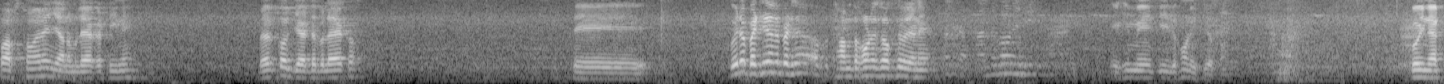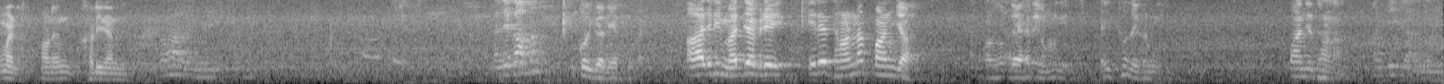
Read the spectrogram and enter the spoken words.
ਪਰਸੋਂ ਇਹਨੇ ਜਨਮ ਲਿਆ ਕੱਟੀ ਨੇ। ਬਿਲਕੁਲ ਜੈਡ ਬਲੈਕ। ਤੇ ਕੋਈ ਨਾ ਬੈਠੀ ਰਹਿਣਾ ਬੈਠੀ ਥਣ ਦਿਖਾਉਣੇ ਸੌਖੇ ਹੋ ਜਾਣੇ। ਦਿਖਾਉਣੀ ਜੀ। ਇਹੀ ਮੇਨ ਚੀਜ਼ ਦਿਖਾਉਣੀ ਸੀ ਆਪਾਂ। ਕੋਈ ਨਾ ਕਮੈਂਟ ਹੁਣ ਖੜੀ ਰਹਿਣ ਦੀ। ਲੈਂਦੇ ਥੱਲੇ ਕੋਈ ਗੱਲ ਨਹੀਂ ਆ ਜਿਹੜੀ ਮੱਝ ਆ ਵੀਰੇ ਇਹਦੇ ਥਣ ਨਾ ਪੰਜ ਆ। ਹੁਣ ਤੁਹਾਨੂੰ ਦੇਖਦੇ ਹੋਣਗੇ। ਇੱਥੋਂ ਦੇਖਣਗੇ। ਪੰਜ ਥਾਣਾ। ਪੰਜੇ ਚੱਲਦੇ ਜੀ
